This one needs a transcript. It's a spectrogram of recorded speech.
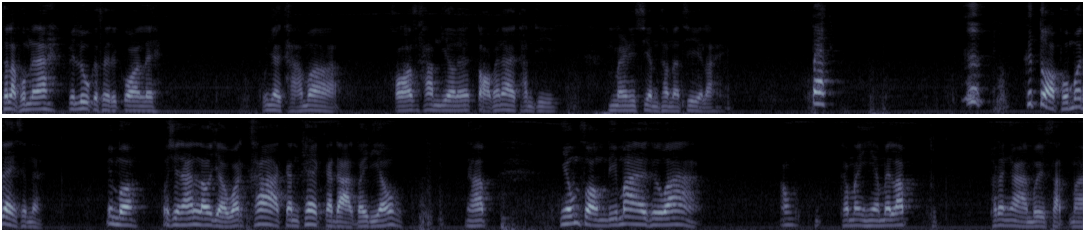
สำหรับผมนะ เป็นลูกเกษตรกรเลย ผมอยากถามว่า ขอคำเดียวเลยตอบไม่ได้ทันทีแมกนีเซียมทำหน้าที่อะไร แป๊กคือคือตอบผมไม่ได้สินะไม่นบอเพราะฉะนั้นเราอย่าวัดค่ากันแค่กระดาษใบเดียวนะครับ เฮียผมสอนดีมากก็คือว่า เอ้าทำไมเฮียไม่รับพนักงานบริษัทมา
